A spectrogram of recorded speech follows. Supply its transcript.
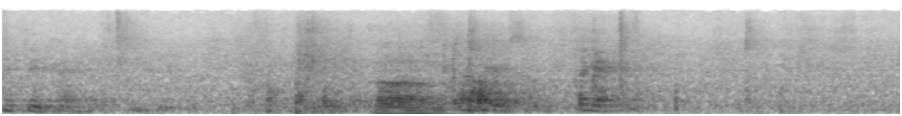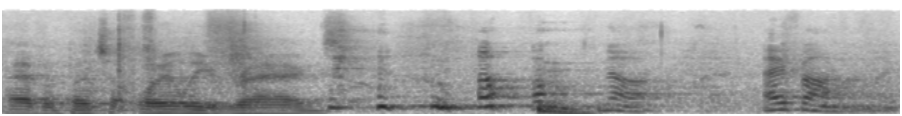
I think I have. Um, Oh. Okay. I have a bunch of oily rags. No, I found one, like,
